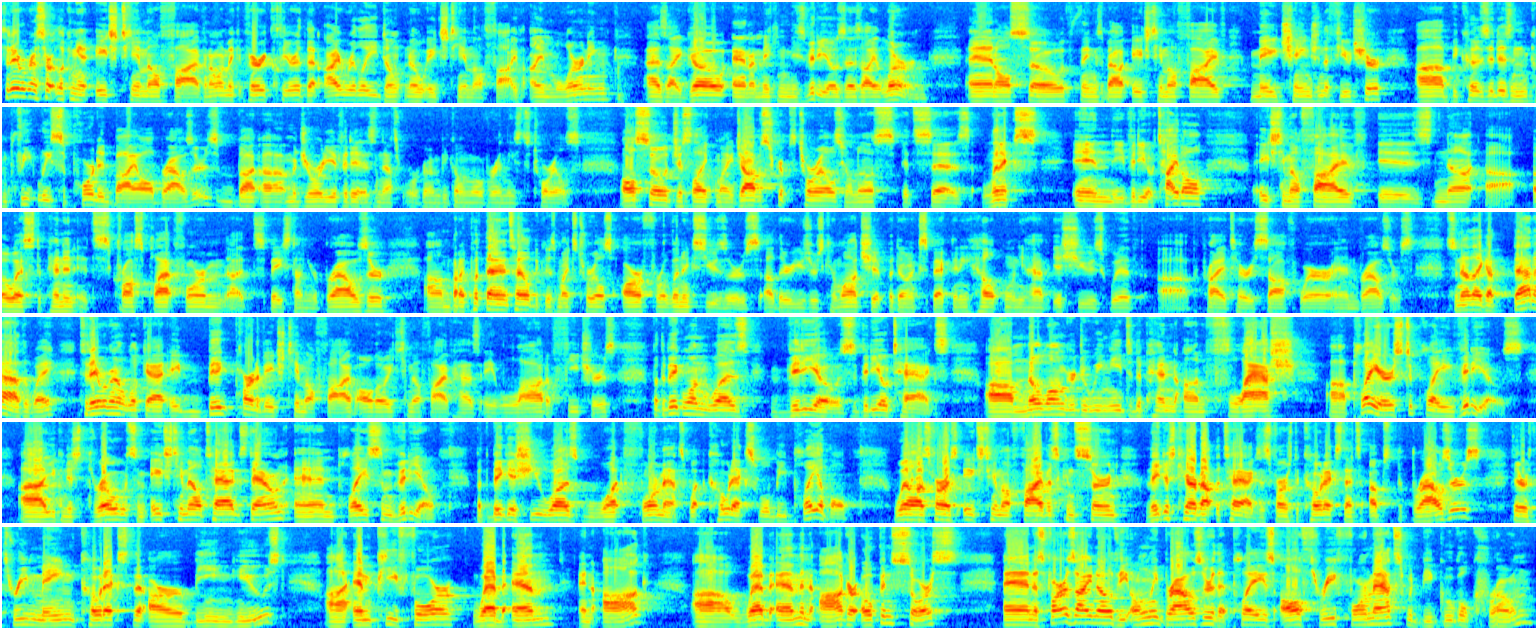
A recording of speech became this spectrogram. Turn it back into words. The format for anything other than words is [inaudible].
Today we're going to start looking at HTML5 and I want to make it very clear that I really don't know HTML5. I'm learning as I go and I'm making these videos as I learn. And also things about HTML5 may change in the future uh, because it isn't completely supported by all browsers, but a uh, majority of it is and that's what we're going to be going over in these tutorials. Also, just like my JavaScript tutorials, you'll notice it says Linux in the video title. HTML5 is not uh, OS dependent, it's cross-platform, uh, it's based on your browser. Um, but I put that in title because my tutorials are for Linux users. Other users can watch it, but don't expect any help when you have issues with uh, proprietary software and browsers. So now that I got that out of the way, today we're going to look at a big part of HTML5, although HTML5 has a lot of features. But the big one was videos, video tags. Um, no longer do we need to depend on Flash uh, players to play videos. Uh, you can just throw some HTML tags down and play some video. But the big issue was what formats, what codecs will be playable. Well, as far as HTML5 is concerned, they just care about the tags. As far as the codecs, that's up to the browsers. There are three main codecs that are being used, uh, MP4, WebM, and OGG. Uh, WebM and OGG are open source. And as far as I know, the only browser that plays all three formats would be Google Chrome.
